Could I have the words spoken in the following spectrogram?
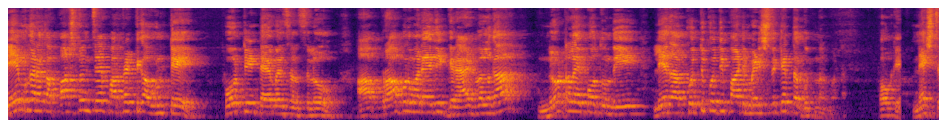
నేమ్ గనక ఫస్ట్ నుంచే పర్ఫెక్ట్గా ఉంటే ఫోర్టీన్ డైమెన్షన్స్లో ఆ ప్రాబ్లం అనేది గ్రాడ్యువల్గా న్యూట్రల్ అయిపోతుంది లేదా కొద్ది కొద్దిపాటి మెడిసిన్కే తగ్గుతుంది అనమాట ఓకే నెక్స్ట్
